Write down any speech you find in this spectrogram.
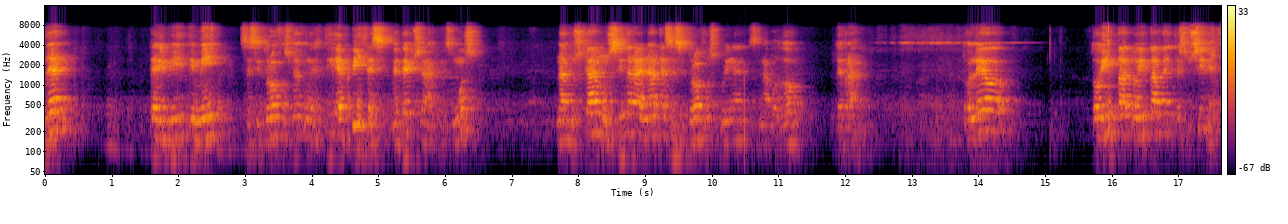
δεν περιποιεί τιμή σε συντρόφους που έχουν δεχτεί επίθεση με τέτοιους χαρακτηρισμούς να τους κάνουν σήμερα ενάντια σε συντρόφους που είναι στην αποδό πλευρά. Το λέω, το είπα, το είπαμε και στους ίδιους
